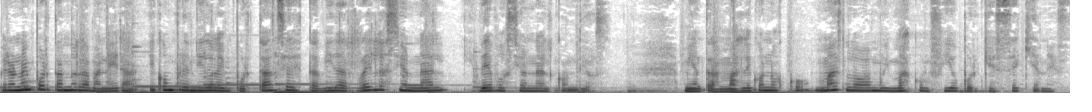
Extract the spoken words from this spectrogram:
Pero no importando la manera, he comprendido la importancia de esta vida relacional devocional con Dios. Mientras más le conozco, más lo amo y más confío porque sé quién es.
